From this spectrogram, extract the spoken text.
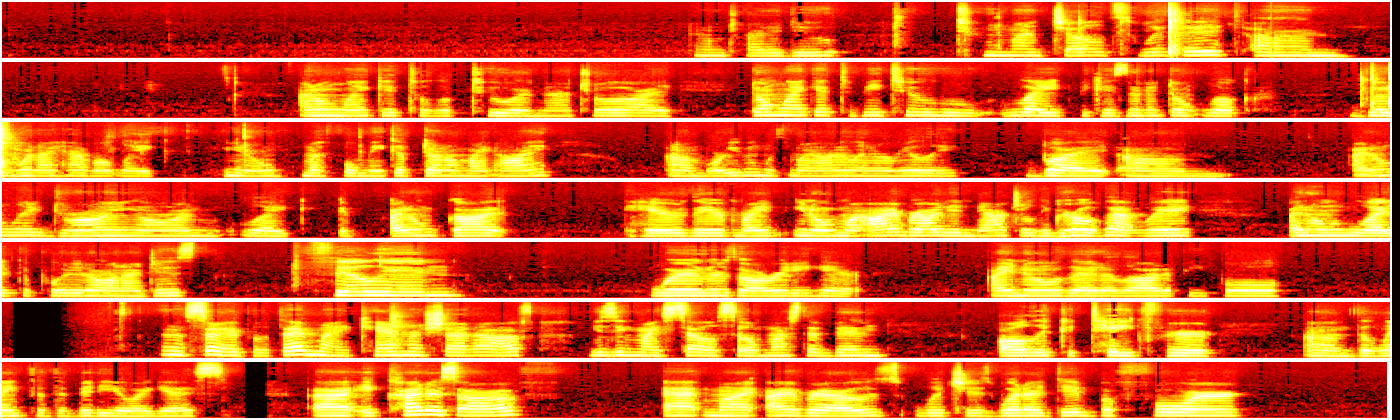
I don't try to do too much else with it. Um, I don't like it to look too unnatural. I don't like it to be too light because then it don't look good when I have a like, you know, my full makeup done on my eye. Um, or even with my eyeliner really. But um I don't like drawing on like if I don't got hair there, my you know, my eyebrow didn't naturally grow that way. I don't like to put it on. I just fill in where there's already hair. I know that a lot of people oh, sorry about that, my camera shut off using my cell, so it must have been all it could take for um, the length of the video, I guess. Uh, it cut us off at my eyebrows, which is what I did before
